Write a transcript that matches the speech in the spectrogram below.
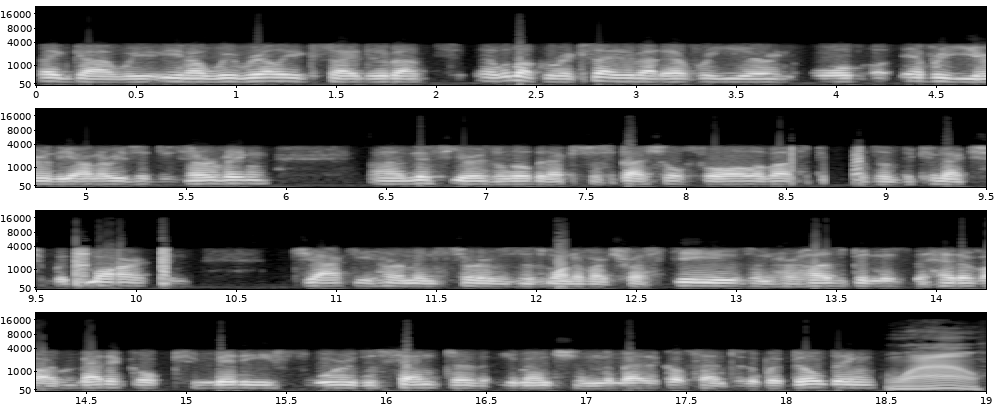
thank God. We you know we're really excited about. Uh, look, we're excited about every year, and all every year the honorees are deserving. Uh, this year is a little bit extra special for all of us because of the connection with Mark and Jackie Herman serves as one of our trustees, and her husband is the head of our medical committee for the center that you mentioned, the medical center that we're building. Wow.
